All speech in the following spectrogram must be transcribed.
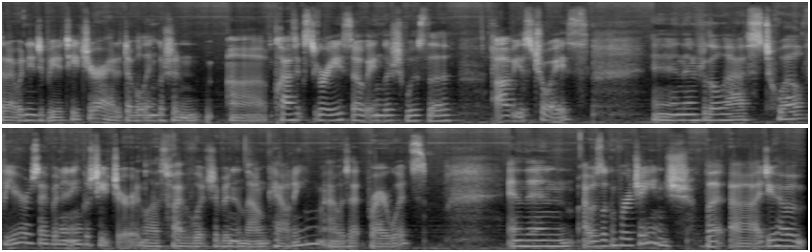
that I would need to be a teacher. I had a double English and uh, classics degree, so English was the obvious choice. And then for the last 12 years, I've been an English teacher, and the last five of which have been in Loudoun County. I was at Briarwoods. And then I was looking for a change, but uh, I do have a,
